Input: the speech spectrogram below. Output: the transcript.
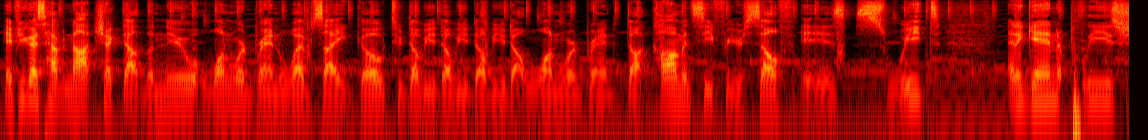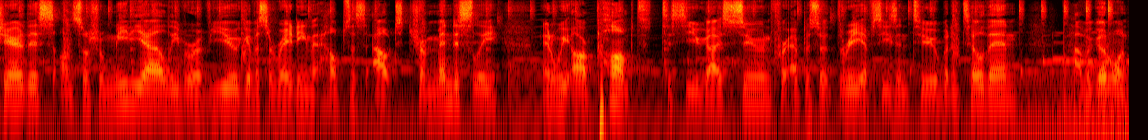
Hey, if you guys have not checked out the new One Word Brand website, go to www.onewordbrand.com and see for yourself. It is sweet. And again, please share this on social media, leave a review, give us a rating that helps us out tremendously. And we are pumped to see you guys soon for episode three of season two. But until then, have a good one.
